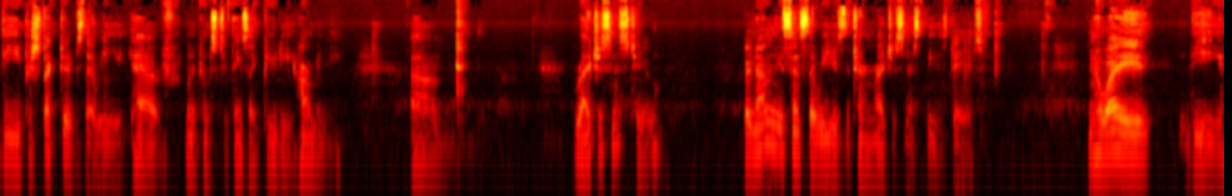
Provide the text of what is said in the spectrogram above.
the perspectives that we have when it comes to things like beauty, harmony, um, righteousness too, but not in the sense that we use the term righteousness these days. In Hawaii, the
